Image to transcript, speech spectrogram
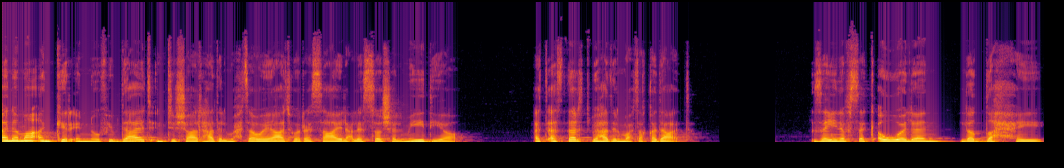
أنا ما أنكر إنه في بداية انتشار هذه المحتويات والرسائل على ال social media أتأثرت بهذه المعتقدات. زي نفسك أولا لا تضحي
